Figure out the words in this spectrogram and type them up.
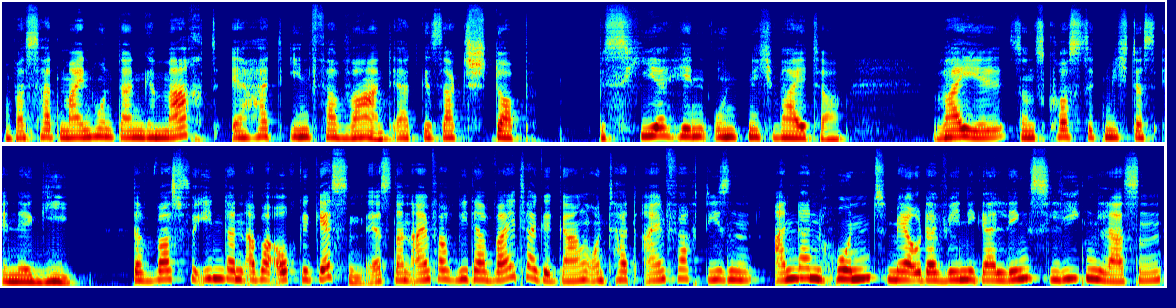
Und was hat mein Hund dann gemacht? Er hat ihn verwarnt. Er hat gesagt, stopp, bis hierhin und nicht weiter, weil sonst kostet mich das Energie da war es für ihn dann aber auch gegessen. Er ist dann einfach wieder weitergegangen und hat einfach diesen anderen Hund mehr oder weniger links liegen lassen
